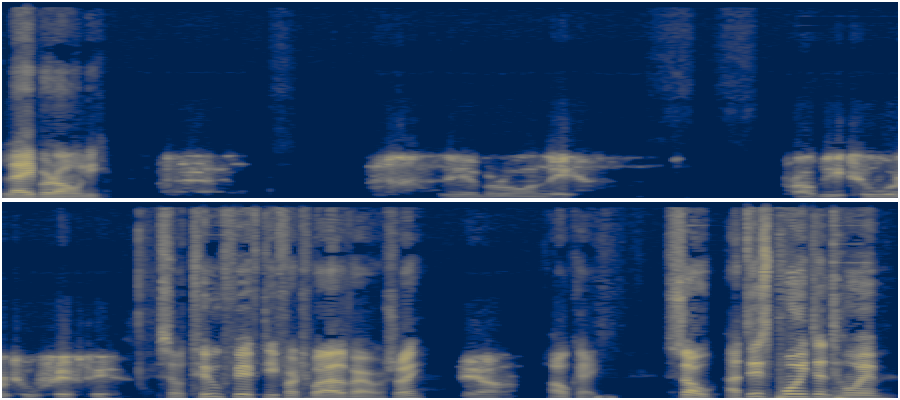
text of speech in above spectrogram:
Labor only. labour only? Probably two or two fifty. So two fifty for twelve hours, right? Yeah. Okay. So at this point in time,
